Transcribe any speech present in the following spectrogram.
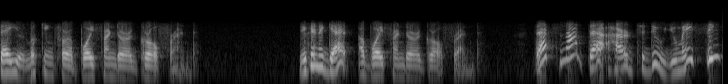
say you're looking for a boyfriend or a girlfriend, you're going to get a boyfriend or a girlfriend. That's not that hard to do. You may think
